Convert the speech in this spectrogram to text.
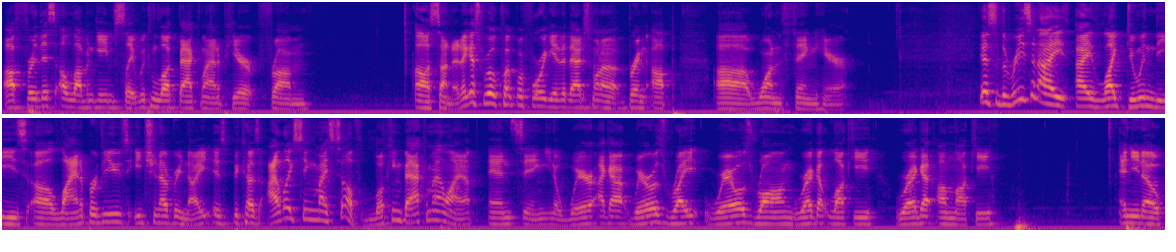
uh, for this 11 game slate, we can look back lineup here from uh, Sunday. And I guess real quick before we get into that, I just want to bring up uh, one thing here. Yeah, so the reason I, I like doing these uh, lineup reviews each and every night is because I like seeing myself looking back at my lineup and seeing, you know, where I got where I was right, where I was wrong, where I got lucky, where I got unlucky. And you know,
